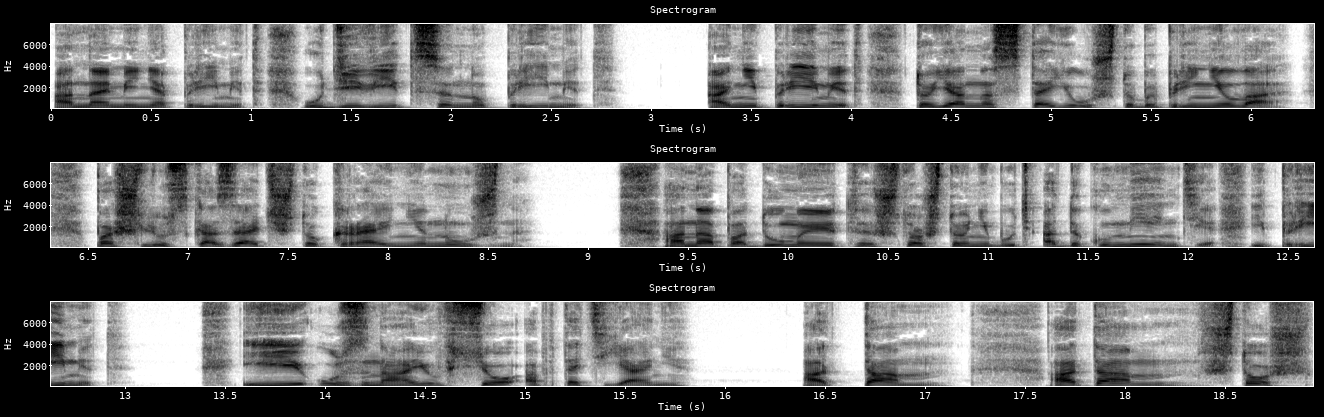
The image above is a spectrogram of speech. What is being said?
Она меня примет. Удивится, но примет. А не примет, то я настаю, чтобы приняла. Пошлю сказать, что крайне нужно. Она подумает, что что-нибудь о документе и примет. И узнаю все об Татьяне. А там, а там, что ж,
